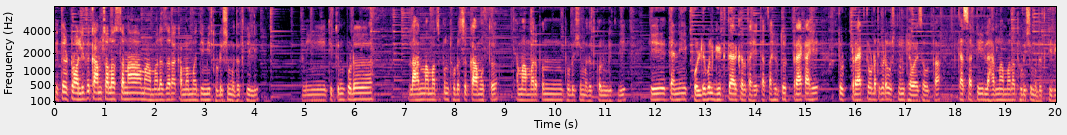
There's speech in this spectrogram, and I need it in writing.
इथं ट्रॉलीचं काम चालू असताना मामाला जरा कामामध्ये मी थोडीशी मदत केली. आणि तिथून पुढं लहान मामाचं पण थोडंसं काम होतं. त्या मामाला पण थोडीशी मदत करून घेतली. हे त्यांनी एक फोल्डेबल गेट तयार करत आहे. त्याचा हे तो ट्रॅक आहे. तो ट्रॅक तेवढा तिकडे उचलून ठेवायचा होता. त्यासाठी लहान मामाला थोडीशी मदत केली.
